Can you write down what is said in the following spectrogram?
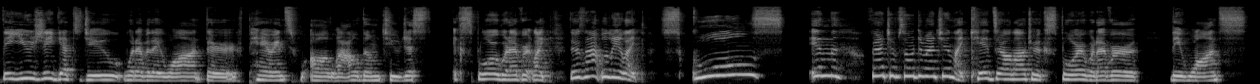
they usually get to do whatever they want. Their parents allow them to just explore whatever. Like, there's not really like schools in Phantom Zone Dimension. Like, kids are allowed to explore whatever they want,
